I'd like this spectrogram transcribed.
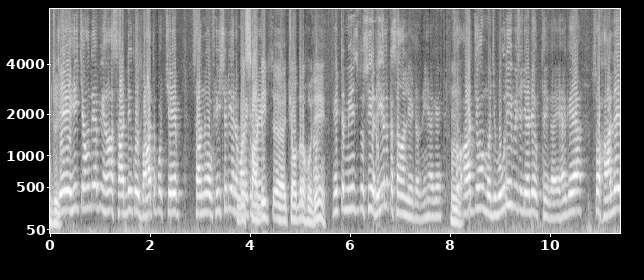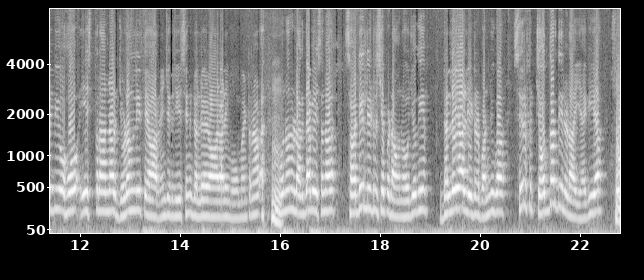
ਜੀ। ਜੇ ਇਹੀ ਚਾਹੁੰਦੇ ਆ ਵੀ ਹਾਂ ਸਾਡੀ ਕੋਈ ਬਾਤ ਪੁੱਛੇ ਸਾਨੂੰ ਅਫੀਸ਼ੀਅਲੀ ਇਨਵਾਈਟ ਸਾਡੀ ਚੌਧਰ ਹੋ ਜੇ। ਇਟ ਮੀਨਸ ਤੁਸੀਂ ਰੀਅਲ ਕਿਸਾਨ ਲੀਡਰ ਨਹੀਂ ਹੈਗੇ। ਸੋ ਅੱਜ ਉਹ ਮਜਬੂਰੀ ਵਿੱਚ ਜਿਹੜੇ ਉੱਥੇ ਗਏ ਹੈਗੇ ਆ ਸੋ ਹਾਲੇ ਵੀ ਉਹ ਇਸ ਤਰ੍ਹਾਂ ਨਾਲ ਜੁੜਨ ਲਈ ਤਿਆਰ ਨਹੀਂ ਜਗਜੀਤ ਸਿੰਘ ਡੱਲੇਵਾਲ ਵਾਲੀ ਮੂਵਮੈਂਟ ਨਾਲ। ਉਹਨਾਂ ਨੂੰ ਲੱਗਦਾ ਵੀ ਇਸ ਨਾਲ ਸਾਡੀ ਲੀਡਰਸ਼ਿਪ ਡਾਊਨ ਹੋ ਜਾਊਗੀ ਡੱਲੇਵਾਲ ਲੀਡਰ ਬਣ ਜਾਊਗਾ ਸਿਰਫ ਚੌਧਰ ਦੀ ਲੜਾਈ ਹੈਗੀ ਆ ਸੋ।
